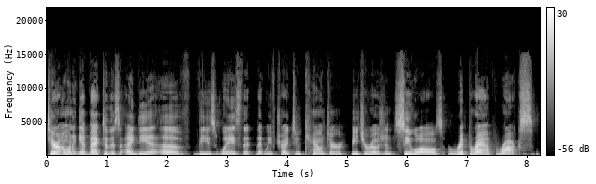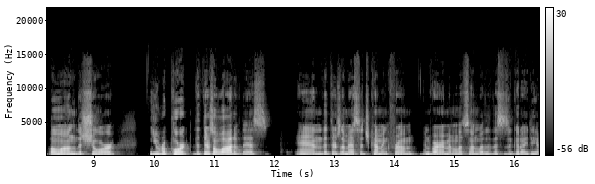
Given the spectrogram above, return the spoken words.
Tara, I want to get back to this idea of these ways that, that we've tried to counter beach erosion, seawalls, riprap rocks along the shore. You report that there's a lot of this and that there's a message coming from environmentalists on whether this is a good idea.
